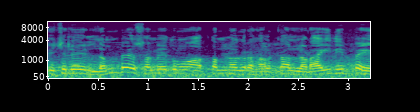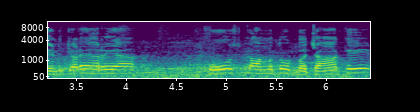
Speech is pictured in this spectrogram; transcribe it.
ਪਿਛਲੇ ਲੰਬੇ ਸਮੇਂ ਤੋਂ ਆਤਮਨਗਰ ਹਲਕਾ ਲੜਾਈ ਦੀ ਭੇਂਟ ਚੜਿਆ ਰਿਹਾ, ਉਸ ਕੰਮ ਤੋਂ ਬਚਾ ਕੇ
